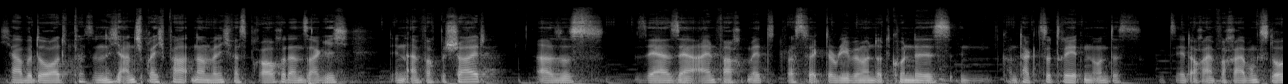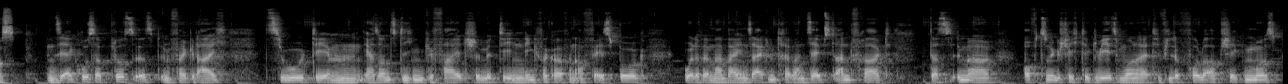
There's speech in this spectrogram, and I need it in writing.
Ich habe dort persönliche Ansprechpartner und wenn ich was brauche, dann sage ich denen einfach Bescheid. Also es ist sehr, sehr einfach mit Trust Factory, wenn man dort Kunde ist, in Kontakt zu treten und das funktioniert auch einfach reibungslos. Ein sehr großer Plus ist im Vergleich zu dem ja, sonstigen Gefeitsche mit den Linkverkäufern auf Facebook oder wenn man bei den Seitentreibern selbst anfragt, das ist immer oft so eine Geschichte gewesen, wo man relativ viele Follow-up schicken muss.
